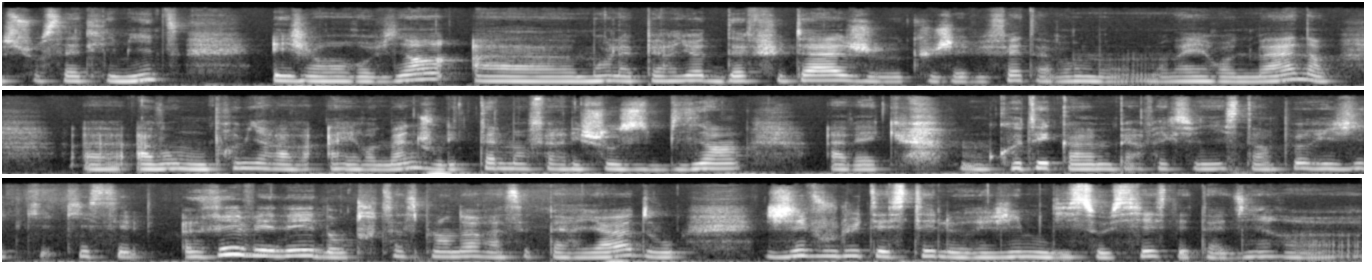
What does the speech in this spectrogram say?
sur cette limite. Et j'en reviens à moi la période d'affûtage que j'avais faite avant mon, mon Ironman. Euh, avant mon premier Ironman, je voulais tellement faire les choses bien avec mon côté quand même perfectionniste un peu rigide qui, s'est révélé dans toute sa splendeur à cette période où j'ai voulu tester le régime dissocié, c'est-à-dire euh,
